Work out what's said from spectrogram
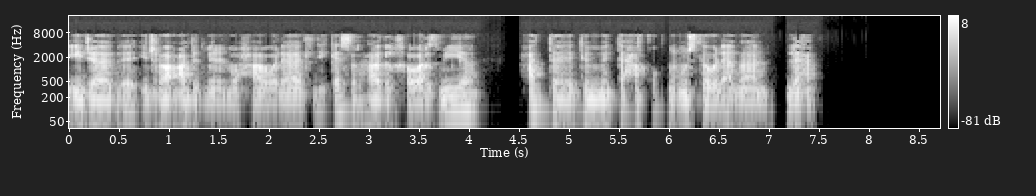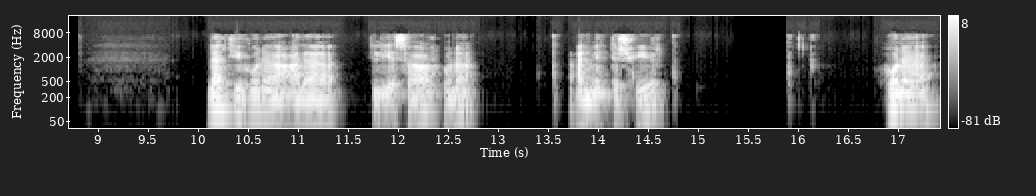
إيجاد إجراء عدد من المحاولات لكسر هذه الخوارزمية حتى يتم التحقق من مستوى الأمان لها. نأتي هنا على اليسار هنا علم التشفير. هنا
